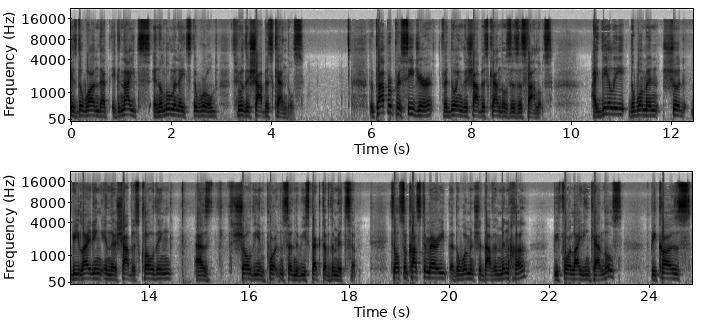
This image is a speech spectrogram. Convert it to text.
is the one that ignites and illuminates the world through the Shabbos candles. The proper procedure for doing the Shabbos candles is as follows. Ideally, the woman should be lighting in their Shabbos clothing as show the importance and the respect of the mitzvah. It's also customary that the woman should daven mincha before lighting candles because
